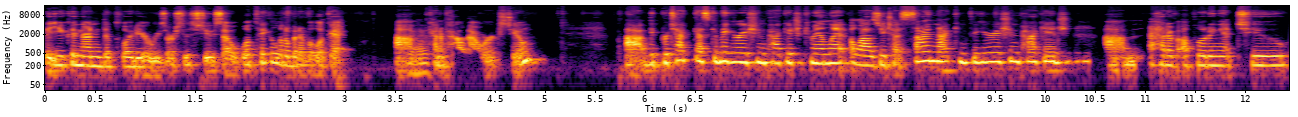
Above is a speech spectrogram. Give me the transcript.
that you can then deploy to your resources too. So we'll take a little bit of a look at um, mm-hmm. kind of how that works too. Uh, the protect guest configuration package commandlet allows you to assign that configuration package um, ahead of uploading it to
